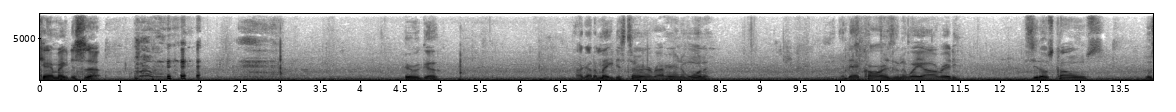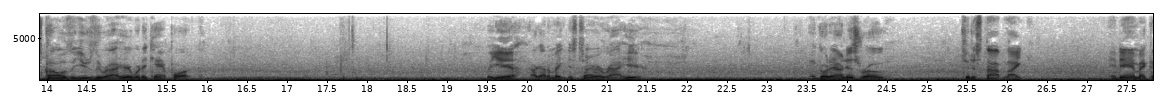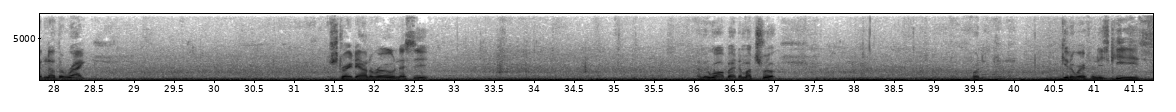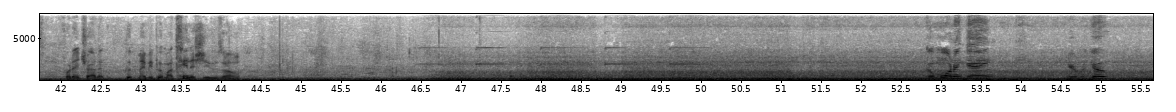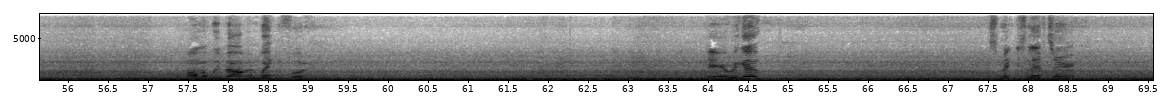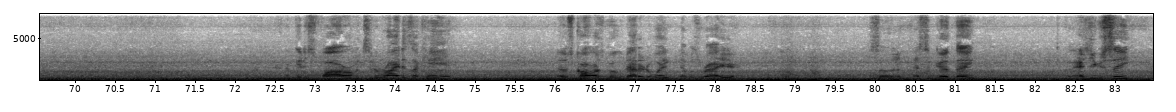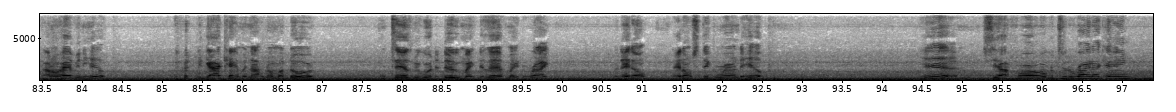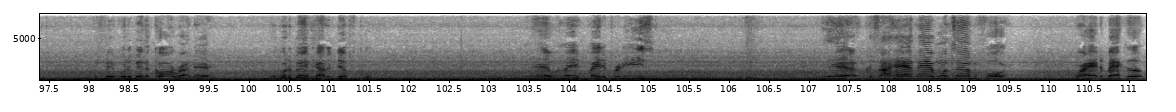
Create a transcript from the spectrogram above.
Can't make this up. here we go. I gotta make this turn right here in the morning. And that car is in the way already. See those cones? Those cones are usually right here where they can't park. But yeah, I gotta make this turn right here. And go down this road to the stoplight and then make another right. Straight down the road and that's it. Let me walk back to my truck. For the, get away from these kids before they try to put maybe put my tennis shoes on. Good morning, gang. Here we go. Moment we've all been waiting for. Here we go. Let's make this left turn. I'll get as far over to the right as I can. Those cars moved out of the way that was right here. So that's a good thing. As you can see, I don't have any help. the guy came and knocked on my door and tells me what to do, make the left, make the right. But they don't they don't stick around to help. Yeah. See how far over to the right I came? If it would have been a car right there, it would have been kind of difficult. Yeah, we made it, made it pretty easy. Yeah, because I have had one time before where I had to back up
